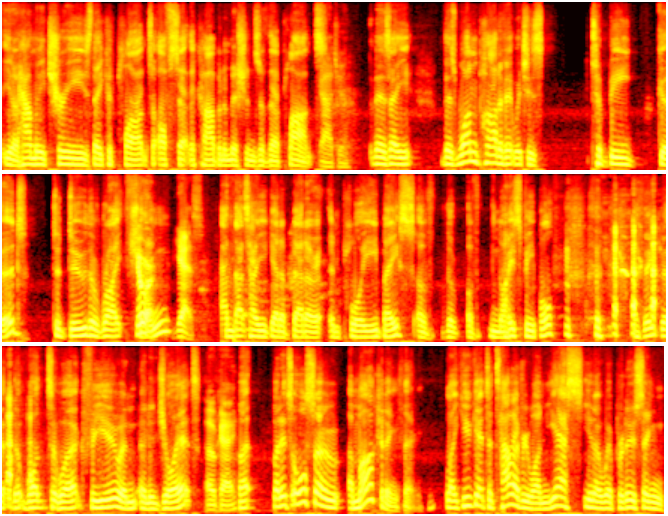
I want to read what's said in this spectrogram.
you know how many trees they could plant to offset the carbon emissions of their plants. Gotcha. There's a there's one part of it which is to be good, to do the right sure. thing. Yes and that's how you get a better employee base of the of nice people i think that, that want to work for you and, and enjoy it okay but but it's also a marketing thing like you get to tell everyone yes you know we're producing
